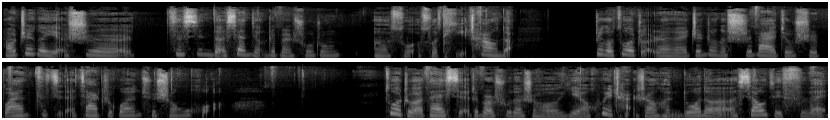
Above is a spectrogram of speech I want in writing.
然后这个也是。自信的陷阱这本书中，呃，所所提倡的，这个作者认为，真正的失败就是不按自己的价值观去生活。作者在写这本书的时候，也会产生很多的消极思维，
